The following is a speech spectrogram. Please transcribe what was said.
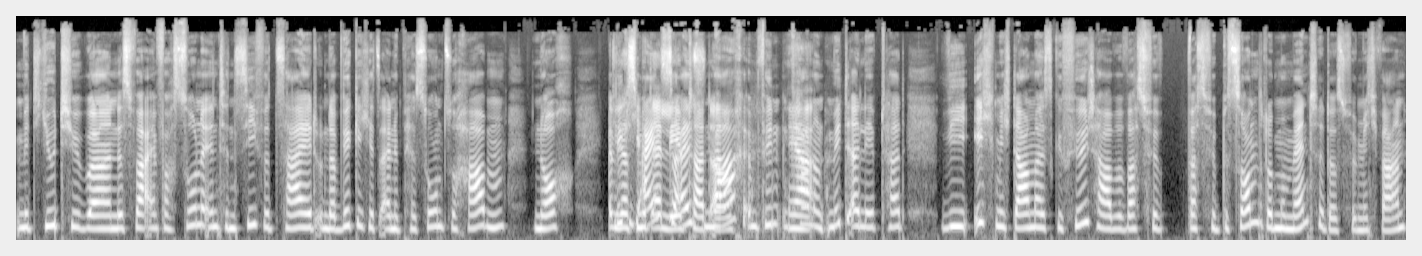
mit YouTubern. Das war einfach so eine intensive Zeit und da wirklich jetzt eine Person zu haben, noch Die das wirklich eins zu miterlebt eins hat nachempfinden Ja. kann und miterlebt hat, wie ich mich damals gefühlt habe, was für was für besondere Momente das für mich waren.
